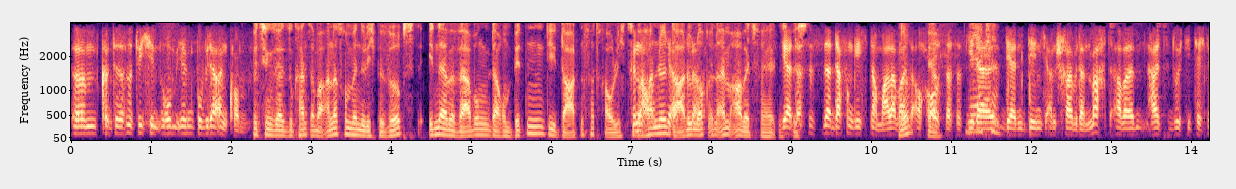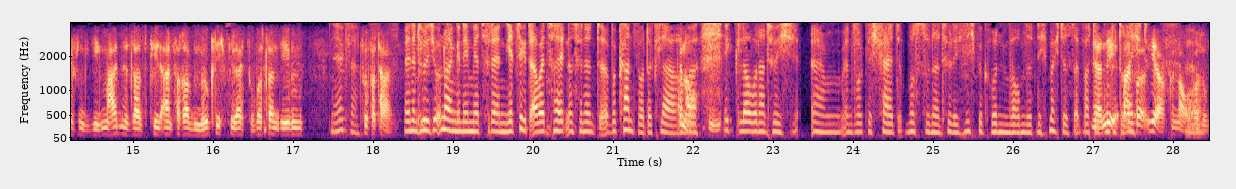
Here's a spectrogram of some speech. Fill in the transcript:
ähm, könnte das natürlich hintenrum irgendwo wieder ankommen. Beziehungsweise du kannst aber andersrum, wenn du dich bewirbst, in der Bewerbung darum bitten, die Daten vertraulich zu Genau, behandeln, ja, da du noch in einem Arbeitsverhältnis Ja, bist. das ist, da- davon gehe ich normalerweise Ja, auch ja. aus, dass das Ja, jeder, der, den ich anschreibe, dann macht. Aber halt durch die technischen Gegebenheiten ist es halt viel einfacher möglich, vielleicht sowas dann eben Ja, klar. zu verteilen. Wäre natürlich unangenehm jetzt für dein jetziges Arbeitsverhältnis, wenn es äh, bekannt wurde, klar. Genau. Aber Mhm. ich glaube natürlich, ähm, in Wirklichkeit musst du natürlich nicht begründen, warum du es nicht möchtest. Einfach Ja, nee, gute einfach, Recht. ja, genau. Ja, also,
